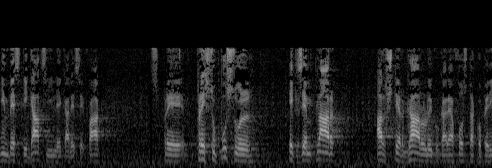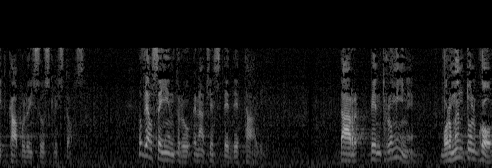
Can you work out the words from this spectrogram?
investigațiile care se fac spre presupusul exemplar al ștergarului cu care a fost acoperit capul lui Iisus Hristos. Nu vreau să intru în aceste detalii, dar pentru mine, mormântul gol,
